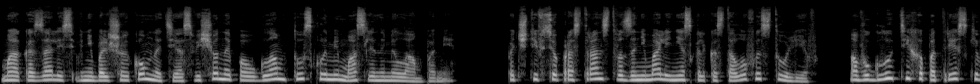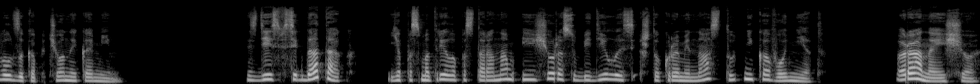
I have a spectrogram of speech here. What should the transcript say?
Мы оказались в небольшой комнате, освещенной по углам тусклыми масляными лампами. Почти все пространство занимали несколько столов и стульев, а в углу тихо потрескивал закопченный камин. «Здесь всегда так?» Я посмотрела по сторонам и еще раз убедилась, что кроме нас тут никого нет. «Рано еще.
